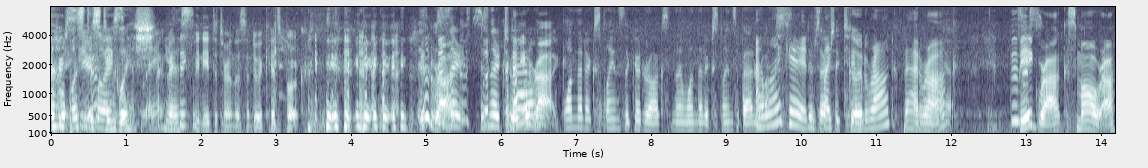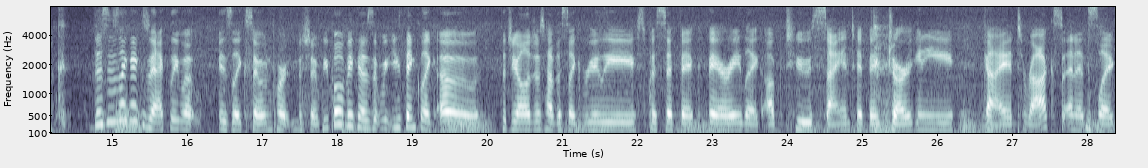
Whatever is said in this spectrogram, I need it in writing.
help us distinguish. I, I think we need to turn this into a kid's book. good Isn't rock. there, isn't there two Bad of them? rock. One that explains the good rocks and then one that explains the bad rocks. I like it. There's it's actually like two. good rock, bad rock, This big is, rock, small rock. This is like exactly what is like so important to show people because it, you think like, oh, the geologists have this like really specific, very like obtuse scientific jargony guide to rocks, and it's like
